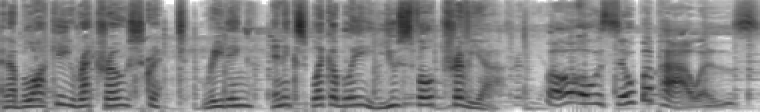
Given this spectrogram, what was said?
in a blocky retro script reading inexplicably useful trivia. Oh, superpowers.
